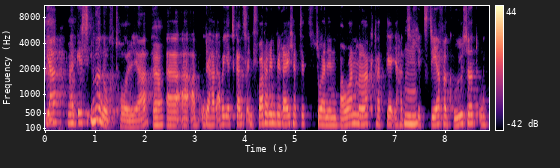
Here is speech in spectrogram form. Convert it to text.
ja, ja. er ist immer noch toll, ja. ja. Äh, und er hat aber jetzt ganz im vorderen Bereich hat jetzt so einen Bauernmarkt, hat der, er hat mhm. sich jetzt sehr vergrößert und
